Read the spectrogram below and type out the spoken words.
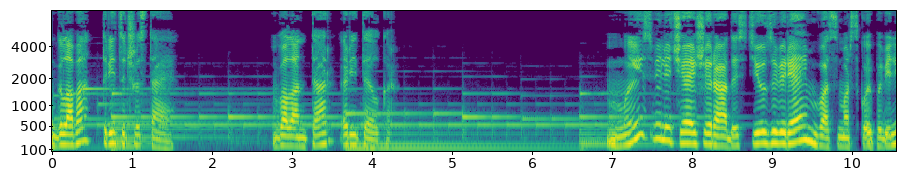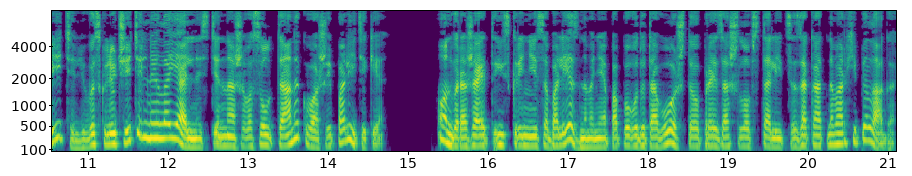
Глава 36. Волонтар Рителкар. «Мы с величайшей радостью заверяем вас, морской повелитель, в исключительной лояльности нашего султана к вашей политике. Он выражает искренние соболезнования по поводу того, что произошло в столице закатного архипелага.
